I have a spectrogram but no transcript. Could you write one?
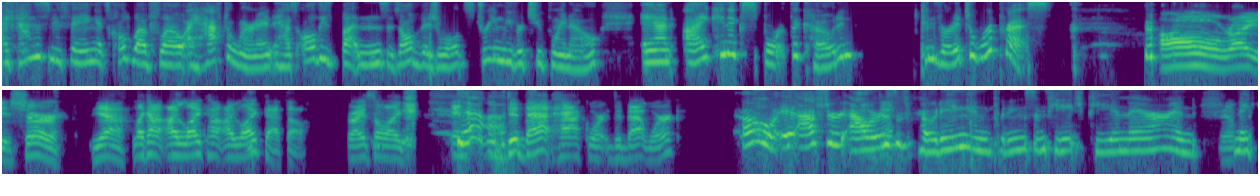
I found this new thing. It's called Webflow. I have to learn it. It has all these buttons. It's all visual. It's Dreamweaver 2.0. And I can export the code and convert it to WordPress. oh, right. Sure. Yeah. Like I, I like how I like that though. Right. So like yeah. did that hack work? Did that work? Oh, it, after hours of coding and putting some PHP in there and yep. making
